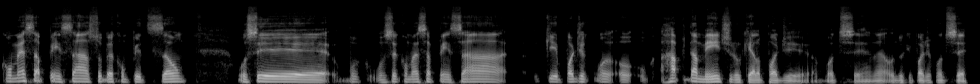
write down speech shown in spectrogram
começa a pensar sobre a competição, você vo você começa a pensar que pode rapidamente no que ela pode acontecer, né, ou do que pode acontecer.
